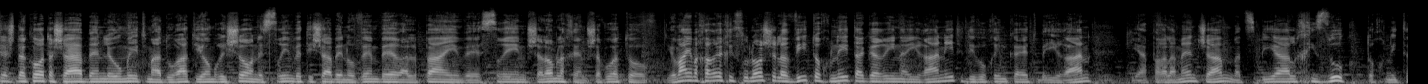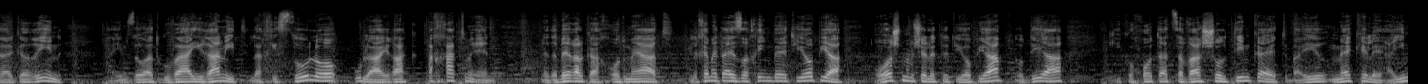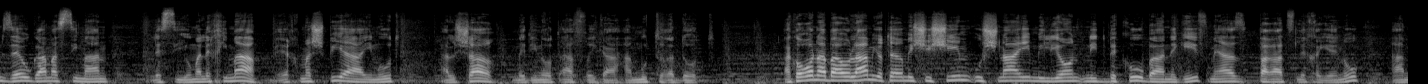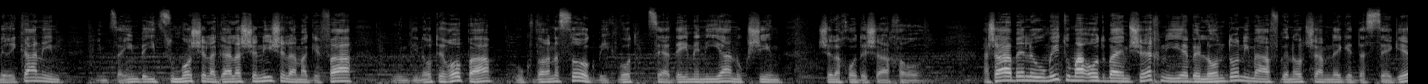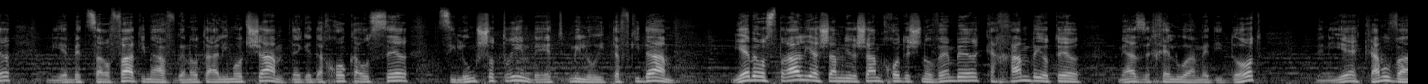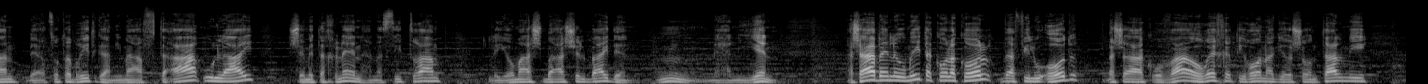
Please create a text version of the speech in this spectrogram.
שש דקות, השעה הבינלאומית, מהדורת יום ראשון, 29 בנובמבר 2020. שלום לכם, שבוע טוב. יומיים אחרי חיסולו של אבי תוכנית הגרעין האיראנית, דיווחים כעת באיראן, כי הפרלמנט שם מצביע על חיזוק תוכנית הגרעין. האם זו התגובה האיראנית לחיסול, או אולי רק אחת מהן? נדבר על כך עוד מעט. מלחמת האזרחים באתיופיה, ראש ממשלת אתיופיה הודיע כי כוחות הצבא שולטים כעת בעיר מקלה. האם זהו גם הסימן לסיום הלחימה, ואיך משפיע העימות על שאר מדינות אפריקה המוטרדות. הקורונה בעולם, יותר מ-62 מיליון נדבקו בנגיף מאז פרץ לחיינו. האמריקנים נמצאים בעיצומו של הגל השני של המגפה, ובמדינות אירופה הוא כבר נסוג בעקבות צעדי מניעה נוקשים של החודש האחרון. השעה הבינלאומית ומה עוד בהמשך, נהיה בלונדון עם ההפגנות שם נגד הסגר, נהיה בצרפת עם ההפגנות האלימות שם נגד החוק האוסר צילום שוטרים בעת מילוי תפקידם. נהיה באוסטרליה, שם נרשם חודש נובמבר, כחם ביותר מאז החלו המדידות, ונהיה כמובן בארצות הברית גם עם ההפתעה אולי שמתכנן הנשיא טראמפ ליום ההשבעה של ביידן. Mm, מעניין. השעה הבינלאומית, הכל הכל ואפילו עוד, בשעה הקרובה, עורכת אירונה גרשון תלמי,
